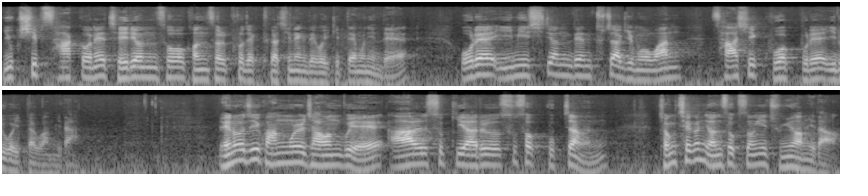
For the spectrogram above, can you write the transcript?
64건의 재련소 건설 프로젝트가 진행되고 있기 때문인데 올해 이미 실현된 투자 규모만 49억 불에 이르고 있다고 합니다. 에너지 광물 자원부의 알 수키아르 수석 국장은 정책은 연속성이 중요합니다.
